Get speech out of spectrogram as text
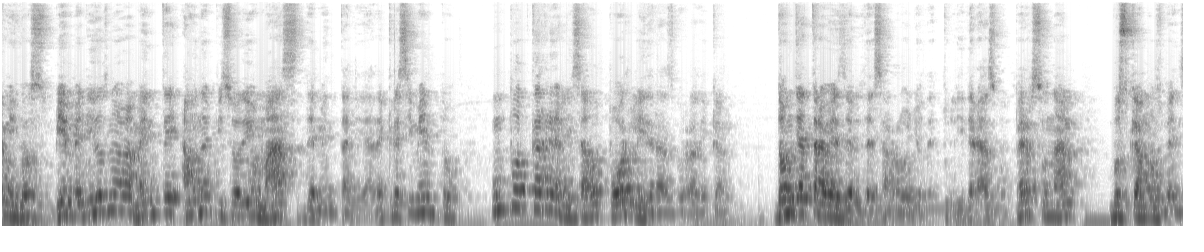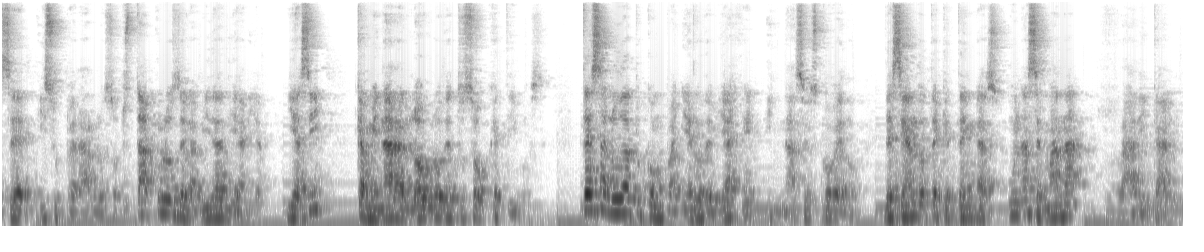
amigos, bienvenidos nuevamente a un episodio más de Mentalidad de Crecimiento, un podcast realizado por Liderazgo Radical, donde a través del desarrollo de tu liderazgo personal buscamos vencer y superar los obstáculos de la vida diaria y así caminar al logro de tus objetivos. Te saluda tu compañero de viaje, Ignacio Escobedo, deseándote que tengas una semana radical.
